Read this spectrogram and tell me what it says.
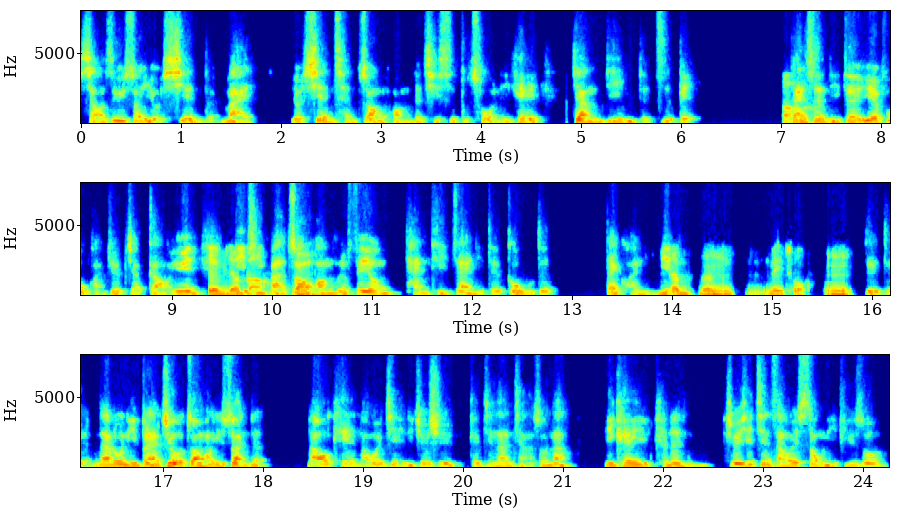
小资预算有限的，买有现成装潢的其实不错，你可以降低你的自备，哦、但是你的月付款就会比较高，因为你已经把装潢的费用摊提在你的购物的贷款里面。嗯嗯，没错，嗯，对对。那如果你本来就有装潢预算的，那 OK，那我建议你就去跟建商讲说，那你可以可能有一些建商会送你，比如说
